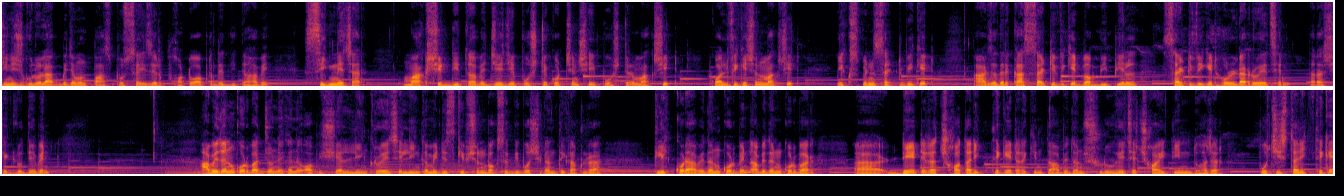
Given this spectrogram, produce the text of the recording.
জিনিসগুলো লাগবে, যেমন পাসপোর্ট সাইজের ফটো আপনাদের দিতে হবে সিগনেচার মার্কশিট দিতে হবে, যে যে পোস্টে করছেন সেই পোস্টের marksheet qualification marksheet experience certificate আর যাদের কাস্ট সার্টিফিকেট বা বিপিএল সার্টিফিকেট হোল্ডার রয়েছেন, তারা সেগুলো দেবেন। আবেদন করবার জন্য এখানে অফিসিয়াল লিঙ্ক রয়েছে। লিঙ্ক আমি ডিসক্রিপশন বক্সে দিব। সেখান থেকে আপনারা ক্লিক করে আবেদন করবেন। আবেদন করবার ডেট এটা ছ তারিখ থেকে, এটার কিন্তু আবেদন শুরু হয়েছে ছয় তিন দু হাজার পঁচিশ তারিখ থেকে।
